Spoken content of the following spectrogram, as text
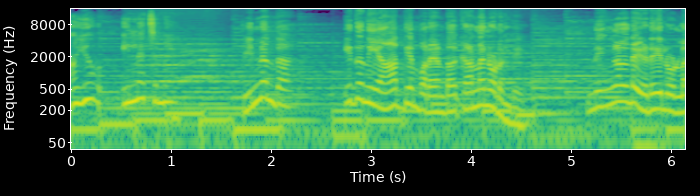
അയ്യോ ഇല്ല ചമ്മേ പിന്നെന്താ? ഇത് നീ ആദ്യം പറയേണ്ടത് കണ്ണനോടല്ലേ? നിങ്ങളുടെ ഇടയിലുള്ള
